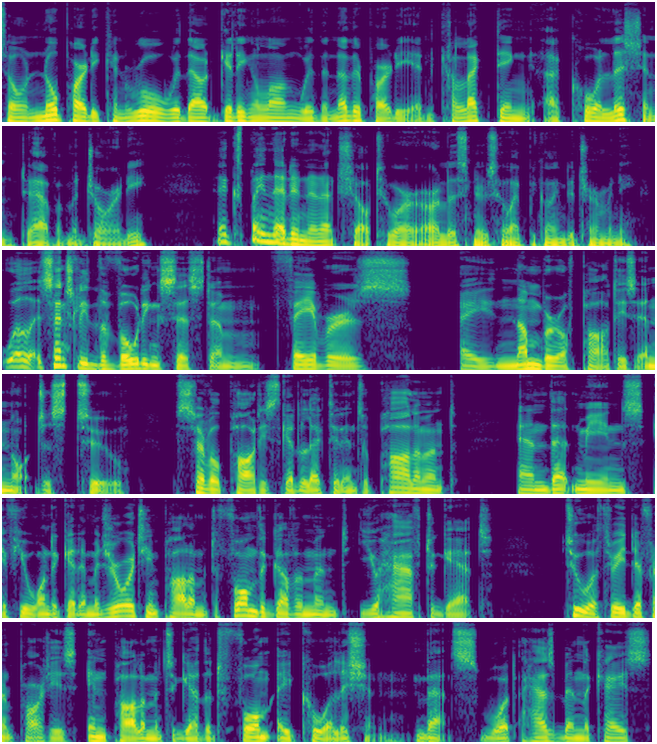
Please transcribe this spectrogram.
so no party can rule without getting along with another party and collecting a coalition to have a majority. Explain that in a nutshell to our, our listeners who might be going to Germany. Well, essentially, the voting system favors a number of parties and not just two. Several parties get elected into parliament, and that means if you want to get a majority in parliament to form the government, you have to get two or three different parties in parliament together to form a coalition. That's what has been the case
